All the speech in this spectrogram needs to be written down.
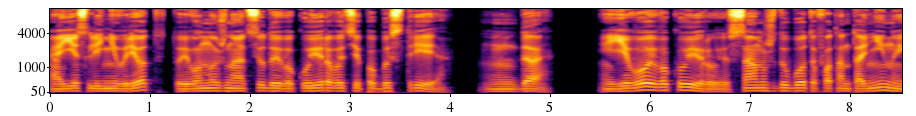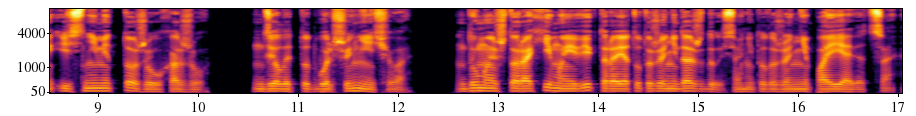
А если не врет, то его нужно отсюда эвакуировать и побыстрее. Да. Его эвакуирую, сам жду ботов от Антонины и с ними тоже ухожу. Делать тут больше нечего. Думаю, что Рахима и Виктора я тут уже не дождусь, они тут уже не появятся.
